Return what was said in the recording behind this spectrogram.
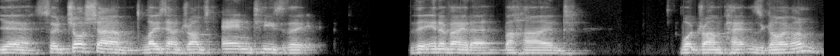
Yeah. So Josh um, lays down drums, and he's the the innovator behind what drum patterns are going on.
